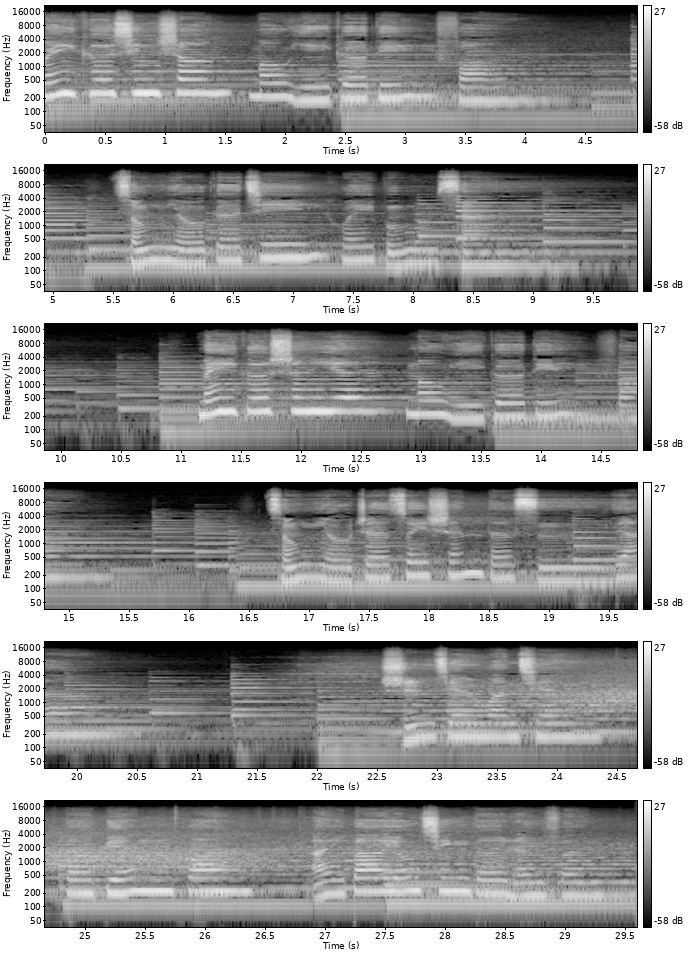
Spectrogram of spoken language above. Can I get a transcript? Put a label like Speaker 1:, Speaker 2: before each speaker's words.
Speaker 1: 每颗心上某一个地方，总有个机会不散。每个深夜某一个地方，总有着最深的思量。世间万千的变幻，爱把有情的人分。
